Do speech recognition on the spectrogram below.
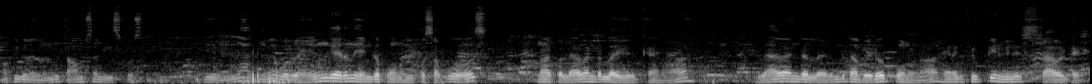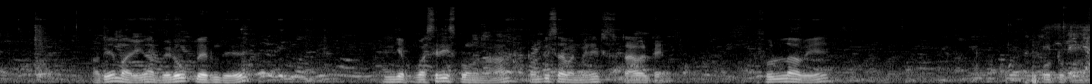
coffee colour வந்து தாம்சன் ஈஸ்ட் கோஸ்ட் இதில் எல்லாத்துலேயுமே ஒரு எங்கேருந்து எங்கே போகணும்? இப்போ சப்போஸ் நான் இப்போ லெவண்டரில் இருக்கேன்னா லேவெண்டரில் இருந்து நான் பெடோக் போகணுன்னா எனக்கு ஃபிஃப்டீன் மினிட்ஸ் ட்ராவல் டைம் அதே மாதிரி நான் பெடோக்கில் இருந்து இங்கே பசரிஸ் போகணுன்னா twenty seven minutes travel time ஃபுல்லாகவே போட்டிருப்பாங்க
